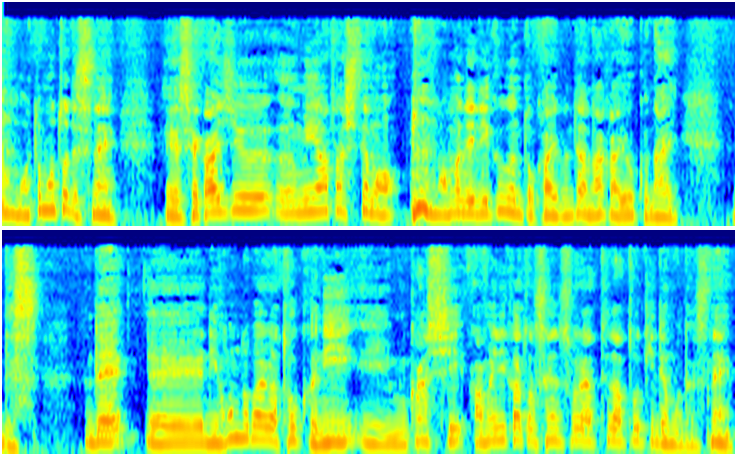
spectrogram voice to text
もともとですね、えー、世界中見渡しても あまり陸軍と海軍では仲良くないです。で、えー、日本の場合は特に昔アメリカと戦争をやってた時でもですね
